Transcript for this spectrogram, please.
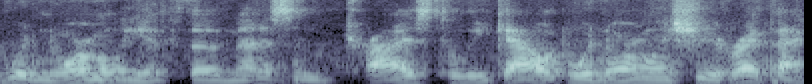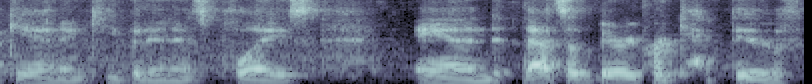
would normally, if the medicine tries to leak out, would normally shoot it right back in and keep it in its place. And that's a very protective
